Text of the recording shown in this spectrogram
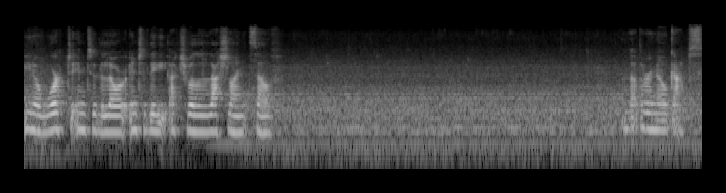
you know worked into the lower into the actual lash line itself. And that there are no gaps.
